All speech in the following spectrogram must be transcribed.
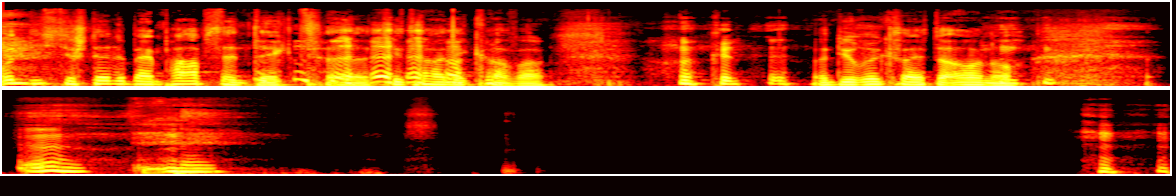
und ich die Stelle beim Papst entdeckt. Äh, Titanic-Cover. Und die Rückseite auch noch. nee. Äh,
